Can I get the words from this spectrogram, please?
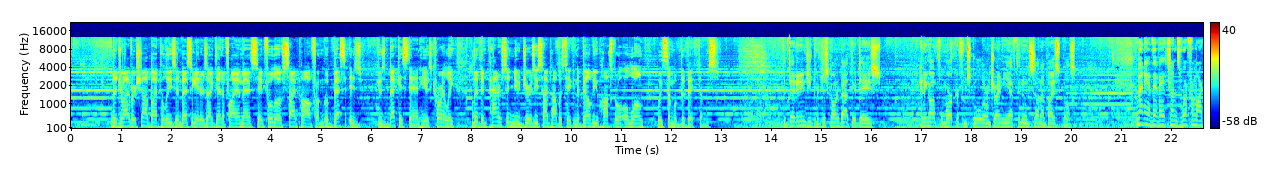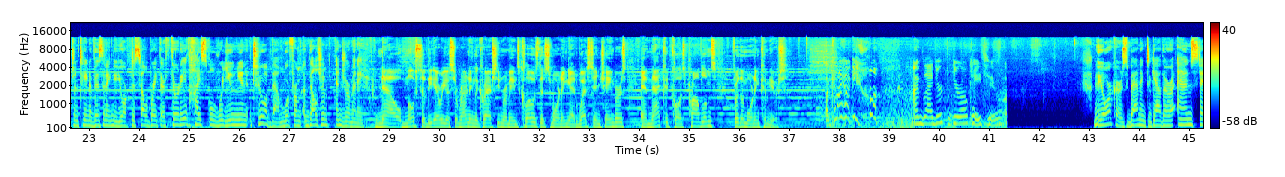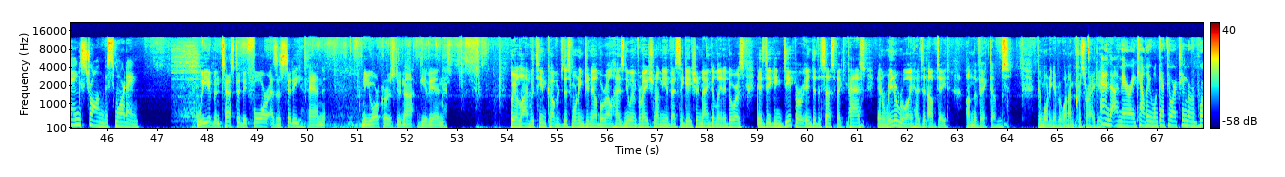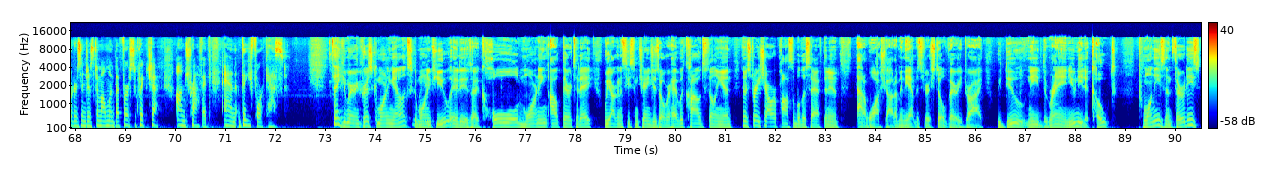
The driver shot by police investigators identify him as Sayfullo Saipov from Uzbekistan. He has currently lived in Paterson, New Jersey. Saipov was taken to Bellevue Hospital along with some of the victims. The dead and injured were just going about their days, heading home from work or from school or enjoying the afternoon sun on bicycles. Many of the victims were from Argentina visiting New York to celebrate their 30th high school reunion. Two of them were from Belgium and Germany. Now, most of the area surrounding the crash scene remains closed this morning at Westin Chambers, and that could cause problems for the morning commute. Uh, can I hug you? I'm glad you're you're okay too. New Yorkers banding together and staying strong this morning. We have been tested before as a city, and New Yorkers do not give in. We are live with team coverage this morning. Janelle Burrell has new information on the investigation. Magdalena Doris is digging deeper into the suspect's past, and Reena Roy has an update on the victims. Good morning, everyone. I'm Chris Wragge. And I'm Mary Calvi. We'll get to our team of reporters in just a moment, but first, a quick check on traffic and the forecast. Thank you, Mary and Chris. Good morning, Alex. Good morning to you. It is a cold morning out there today. We are going to see some changes overhead with clouds filling in and a stray shower possible this afternoon. Not a washout. I mean, the atmosphere is still very dry. We do need the rain. You need a coat. 20s and 30s.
